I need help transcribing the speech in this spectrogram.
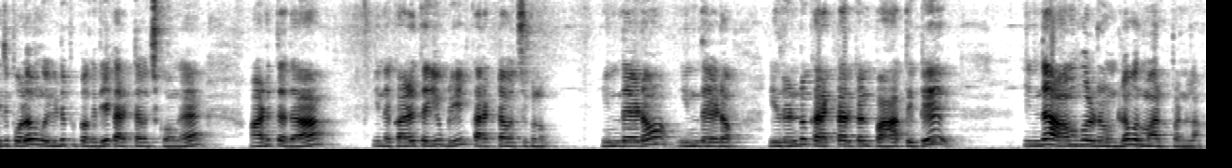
இது போல் உங்கள் இடுப்பு பகுதியை கரெக்டாக வச்சுக்கோங்க. அடுத்ததாக இந்த கழுத்தையும் இப்படி கரெக்டாக வச்சுக்கணும். இந்த இடம் இந்த இடம். இது ரெண்டும் கரெக்டாக இருக்கான்னு பார்த்துட்டு இந்த ஆம்ஹோல் ரவுண்டில் ஒரு மார்க் பண்ணலாம்.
